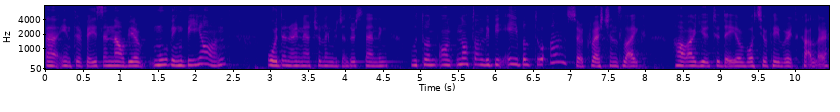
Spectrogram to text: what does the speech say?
uh, interface, and now we are moving beyond ordinary natural language understanding, would on, on, not only be able to answer questions like, how are you today, or what's your favorite color,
